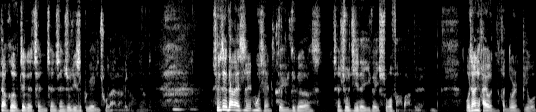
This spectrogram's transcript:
但和这个陈陈陈书记是不愿意出来了，这样子。嗯，所以这个大概是目前对于这个陈书记的一个说法吧，对不对？我相信还有很多人比我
